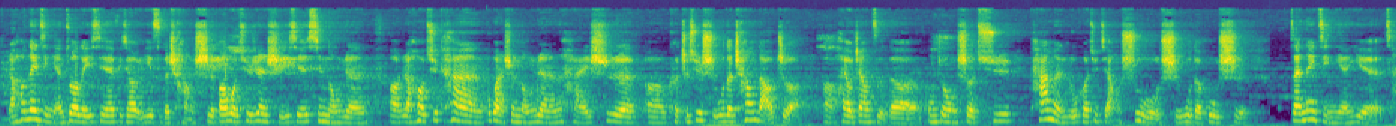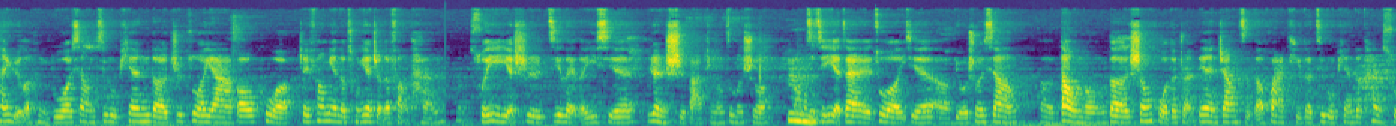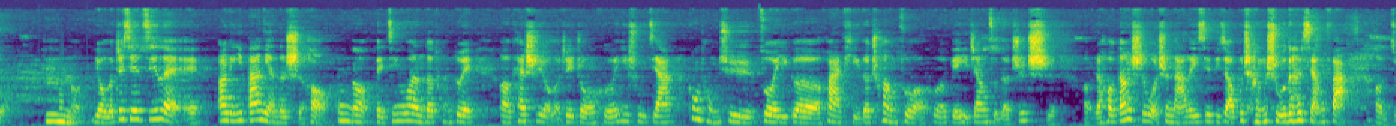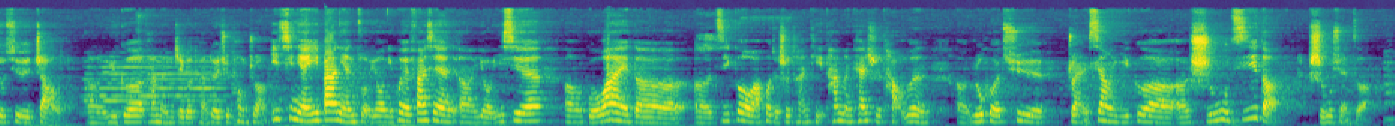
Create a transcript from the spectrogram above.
然后那几年做了一些比较有意思的尝试，包括去认识一些新农人，呃，然后去看不管是农人还是呃可持续食物的倡导者，呃，还有这样子的公众社区，他们如何去讲述食物的故事。在那几年也参与了很多像纪录片的制作呀，包括这方面的从业者的访谈，所以也是积累了一些认识吧，只能这么说。嗯，自己也在做一些呃，比如说像呃稻农的生活的转变这样子的话题的纪录片的探索。嗯，有了这些积累，二零一八年的时候，嗯，北京万的团队。呃，开始有了这种和艺术家共同去做一个话题的创作和给予这样子的支持，呃，然后当时我是拿了一些比较不成熟的 想法，呃，就去找呃宇哥他们这个团队去碰撞。一七年、一八年左右，你会发现，呃，有一些呃国外的呃机构啊，或者是团体，他们开始讨论呃如何去转向一个呃食物机的。食物选择，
